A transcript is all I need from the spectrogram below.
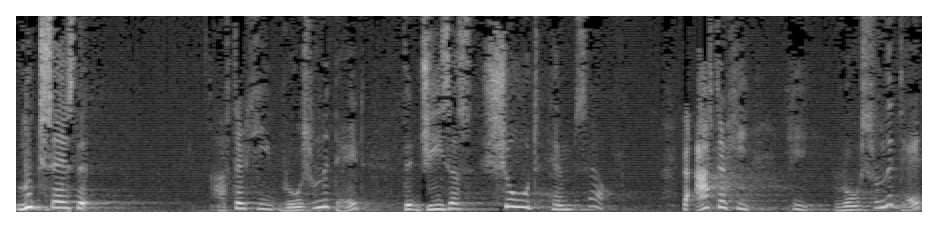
Luke says that after he rose from the dead, that Jesus showed himself. That after he, he rose from the dead,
